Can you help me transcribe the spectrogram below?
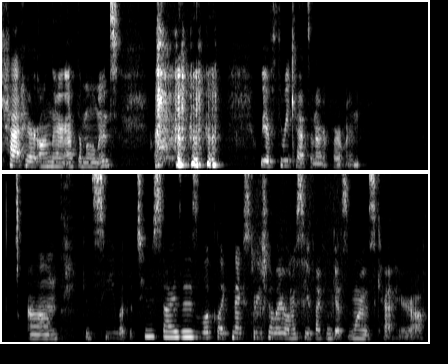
cat hair on there at the moment. we have three cats in our apartment. Um, you can see what the two sizes look like next to each other. Let me see if I can get some more of this cat hair off.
